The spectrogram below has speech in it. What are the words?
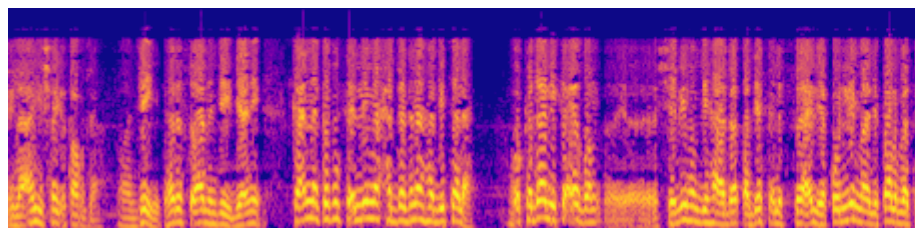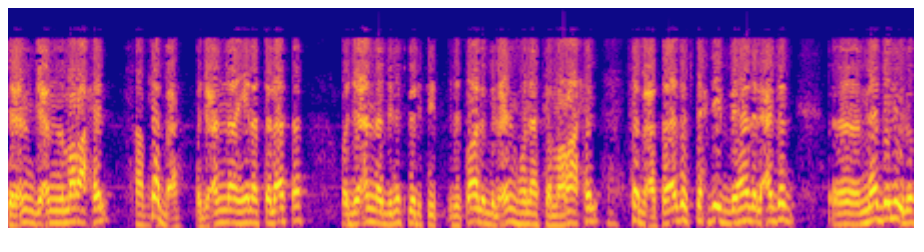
إلى أي شيء ترجع؟ آه، جيد. هذا سؤال جيد. يعني كأنك تسأل لما حددناها بثلاث. وكذلك أيضا آه، شبيه بهذا قد يسأل السائل يقول لما لطلبة العلم جعلنا المراحل؟ سبعة. وجعلنا هنا ثلاثة. وجعلنا بالنسبة لطالب العلم هناك مراحل؟ سبعة. فهذا التحديد بهذا العدد ما دليله؟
